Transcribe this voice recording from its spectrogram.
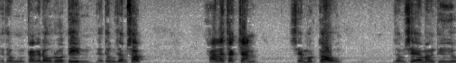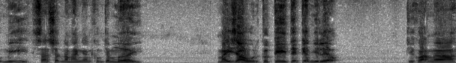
Hệ thống các cái đầu rô tin, hệ thống giảm sóc khá là chắc chắn. Xe một cầu, dòng xe mang thương hiệu Mỹ, sản xuất năm 2010. Máy dầu cực kỳ tiết kiệm nhiên liệu. Chỉ khoảng à,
